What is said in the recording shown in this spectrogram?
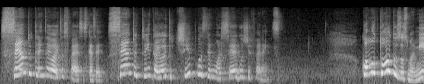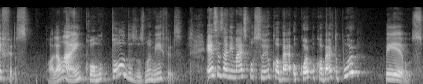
138 espécies, quer dizer, 138 tipos de morcegos diferentes. Como todos os mamíferos, olha lá, hein? Como todos os mamíferos, esses animais possuem o, o corpo coberto por pelos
